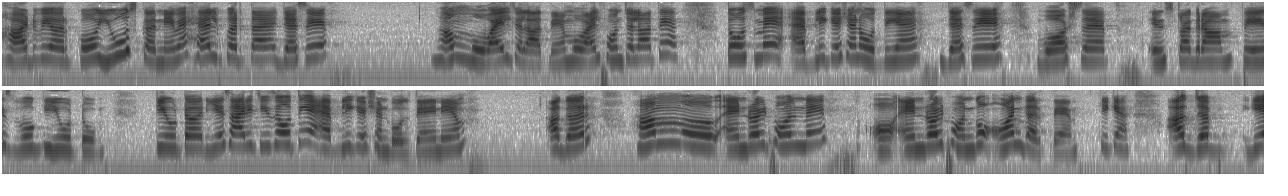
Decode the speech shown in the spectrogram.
हार्डवेयर को यूज़ करने में हेल्प करता है. जैसे हम मोबाइल चलाते हैं मोबाइल फ़ोन चलाते हैं तो उसमें एप्लीकेशन होती हैं, जैसे WhatsApp Instagram Facebook YouTube Twitter ये सारी चीज़ें होती हैं एप्लीकेशन बोलते हैं इन्हें हम। अगर हम एंड्रॉयड फ़ोन में एंड्रॉयड फ़ोन को ऑन करते हैं, ठीक है? अब जब ये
